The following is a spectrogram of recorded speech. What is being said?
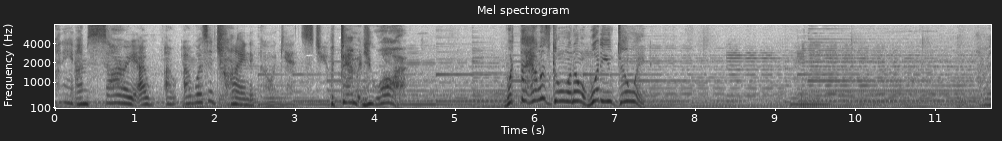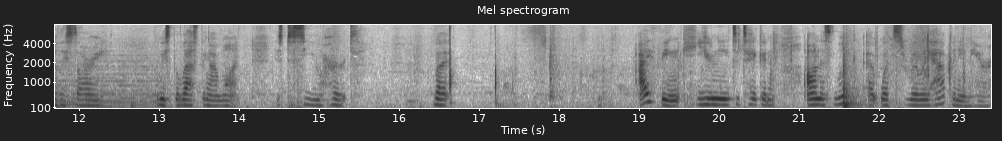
Honey, I'm sorry. I, I, I wasn't trying to go against you. But damn it, you are. What the hell is going on? What are you doing? I'm really sorry. Luis, the last thing I want is to see you hurt. But I think you need to take an honest look at what's really happening here.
